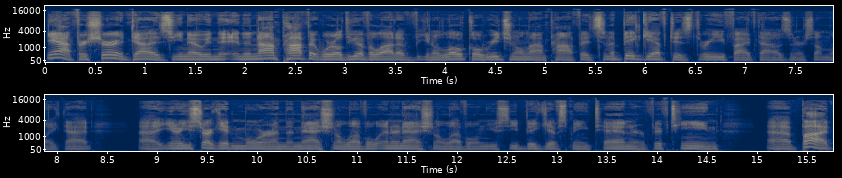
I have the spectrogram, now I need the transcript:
Yeah, for sure it does. You know, in the in the nonprofit world, you have a lot of you know local, regional nonprofits, and a big gift is three, five thousand, or something like that. Uh, you know, you start getting more on the national level, international level, and you see big gifts being 10 or 15. Uh, but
